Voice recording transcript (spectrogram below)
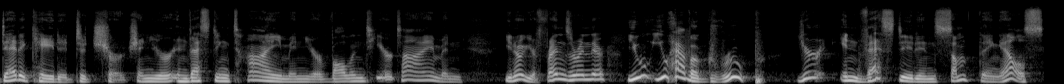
dedicated to church and you're investing time and your volunteer time and you know your friends are in there, you you have a group. You're invested in something else,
